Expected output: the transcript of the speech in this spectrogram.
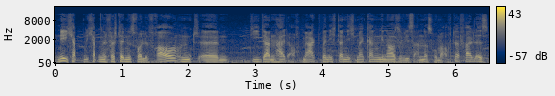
nee, ich habe ich hab eine verständnisvolle Frau und äh, die dann halt auch merkt, wenn ich dann nicht mehr kann, genauso wie es andersrum auch der Fall ist.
